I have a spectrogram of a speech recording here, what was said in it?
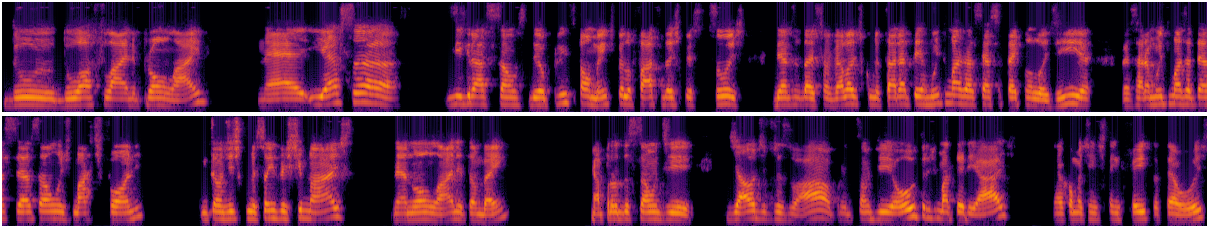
do, do offline para online, né? E essa migração se deu principalmente pelo fato das pessoas dentro das favelas começarem a ter muito mais acesso à tecnologia, começaram muito mais a ter acesso a um smartphone. Então a gente começou a investir mais né, no online também, na produção de, de audiovisual, produção de outros materiais, né, como a gente tem feito até hoje.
